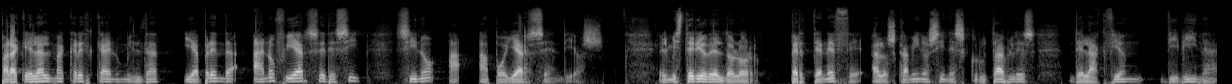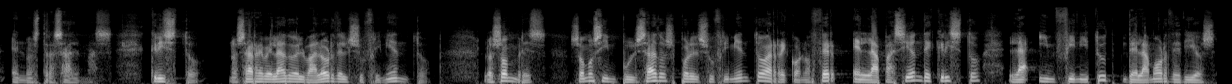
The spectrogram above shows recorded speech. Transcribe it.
para que el alma crezca en humildad y aprenda a no fiarse de sí, sino a apoyarse en Dios. El misterio del dolor pertenece a los caminos inescrutables de la acción divina en nuestras almas. Cristo nos ha revelado el valor del sufrimiento. Los hombres somos impulsados por el sufrimiento a reconocer en la pasión de Cristo la infinitud del amor de Dios,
